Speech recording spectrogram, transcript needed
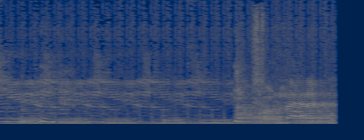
Don't let it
